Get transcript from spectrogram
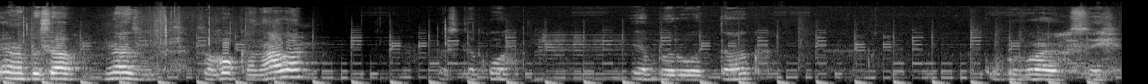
Я написав назву свого каналу. Ось таку я беру так. Убиваю свій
